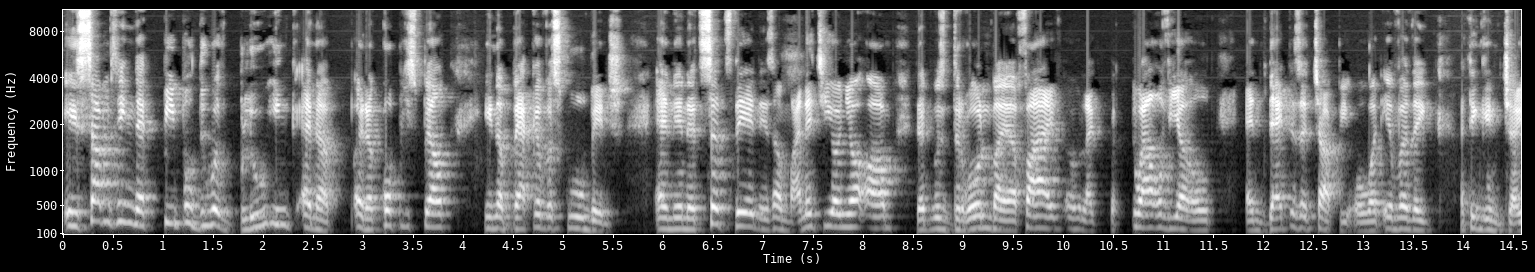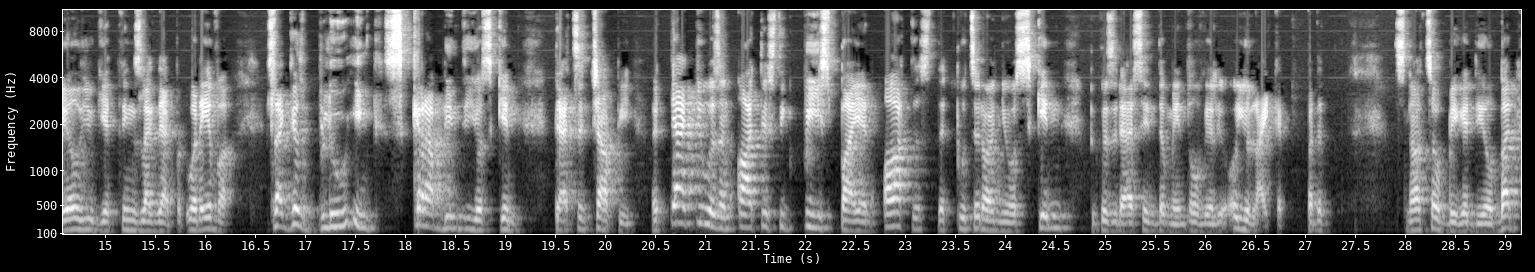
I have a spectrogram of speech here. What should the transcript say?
is something that people do with blue ink and a and a copy spelled in the back of a school bench, and then it sits there and there's a manachi on your arm that was drawn by a five or like a twelve year old, and that is a chappy or whatever they. I think in jail you get things like that, but whatever. It's like this blue ink scrubbed into your skin. That's a chappy. A tattoo is an artistic piece by an artist that puts it on your skin because it has sentimental value or you like it, but it, it's not so big a deal. But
